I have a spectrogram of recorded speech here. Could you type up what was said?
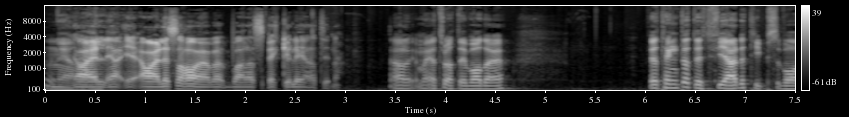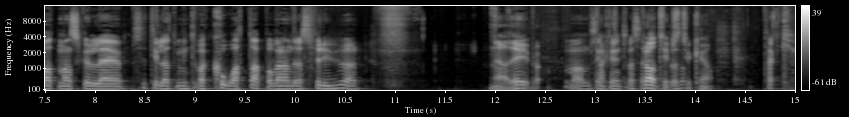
Ja. Ja eller, ja, eller så har jag bara spekulerat i det. Ja, men jag tror att det var det. För jag tänkte att ett fjärde tips var att man skulle se till att de inte var kåta på varandras fruar. ja, det är ju bra. Man, sen kunde det inte vara Bra tips tycker jag. Tack.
